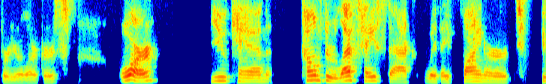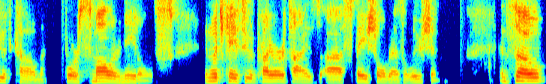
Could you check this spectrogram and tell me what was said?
for your lurkers, or you can comb through less haystack with a finer tooth comb for smaller needles in which case you would prioritize uh, spatial resolution. And so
